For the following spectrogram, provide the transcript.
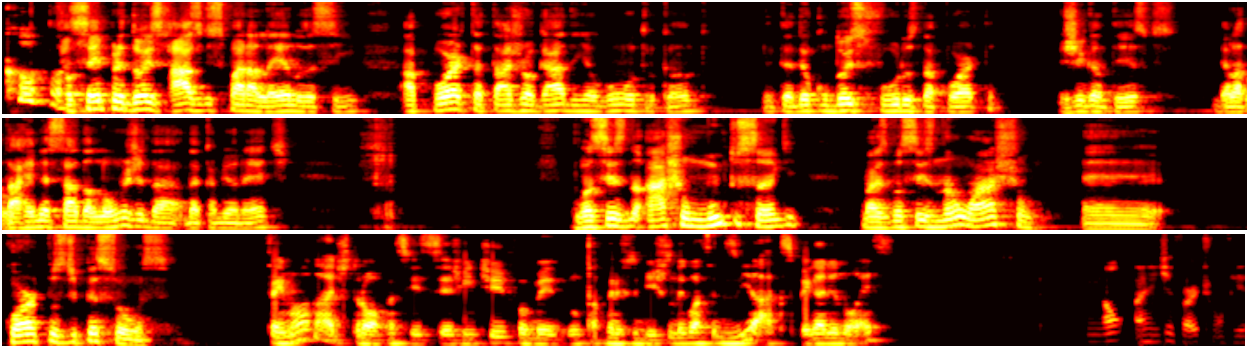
Como? São sempre dois rasgos paralelos assim. A porta tá jogada em algum outro canto, entendeu? Com dois furos na porta gigantescos. Ela tá arremessada longe da, da caminhonete. Vocês acham muito sangue, mas vocês não acham é, corpos de pessoas. Sem maldade, tropa. Se, se a gente for lutar contra esse bicho, o negócio é desviar, que se pegar de nós. Não, a gente é forte, confia.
